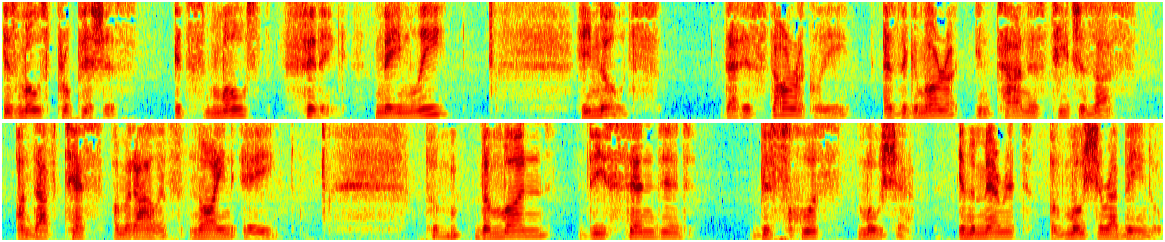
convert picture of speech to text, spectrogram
is most propitious. It's most fitting, namely he notes that historically, as the Gemara in Tanis teaches us on Daf Tes Amar Aleph 9a, the, the man descended Bischus Moshe in the merit of Moshe Rabbeinu.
